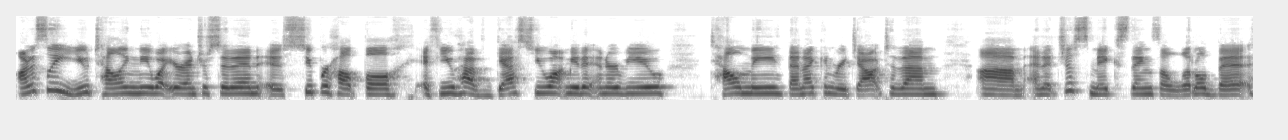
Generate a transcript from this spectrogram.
honestly you telling me what you're interested in is super helpful. If you have guests you want me to interview tell me then i can reach out to them. Um, and it just makes things a little bit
